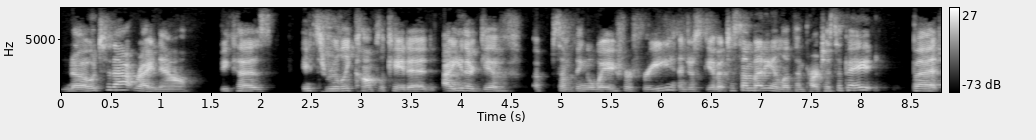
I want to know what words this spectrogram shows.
no to that right now because it's really complicated. I either give something away for free and just give it to somebody and let them participate. But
